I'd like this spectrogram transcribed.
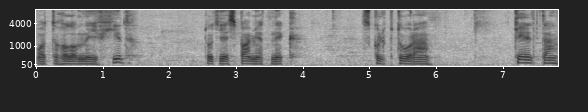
от головний вхід. Тут є пам'ятник скульптура Кельта.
